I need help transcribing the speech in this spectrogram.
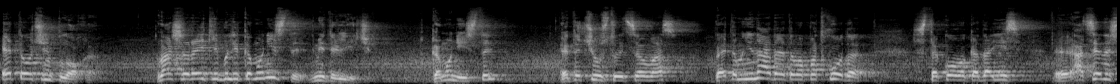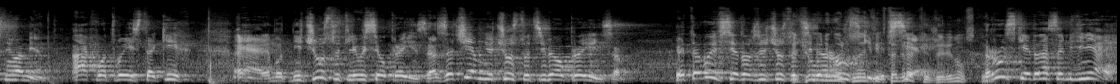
это очень плохо. Ваши родители были коммунисты, Дмитрий Ильич? Коммунисты. Это чувствуется у вас. Поэтому не надо этого подхода с такого, когда есть э, оценочный момент. Ах, вот вы из таких, э, вот не чувствуете ли вы себя украинцем? А зачем мне чувствовать себя украинцем? Это вы все должны чувствовать Почему вы себя не русскими. все. Жириновского? Русские это нас объединяет.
